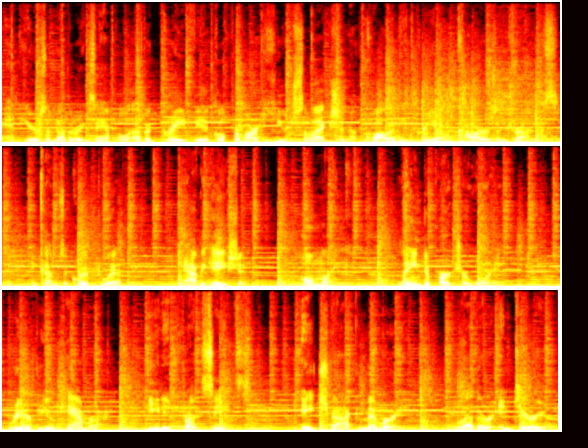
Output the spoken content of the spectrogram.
And here's another example of a great vehicle from our huge selection of quality pre owned cars and trucks. And comes equipped with navigation, homelink, lane departure warning, rear view camera, heated front seats, HVAC memory, leather interior,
